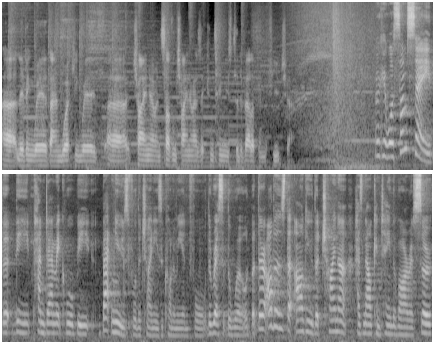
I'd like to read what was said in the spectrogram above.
uh, living with and working with uh, China and southern China as it continues to develop in the future. Okay, well, some say that the pandemic will be bad news for the Chinese economy and for the rest of the world, but there are others that argue that China has now contained the virus. So,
